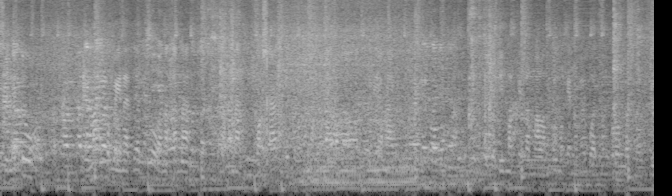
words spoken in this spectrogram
Sini tuh emang peminatnya tuh anak-anak anak kosan gitu anak-anak kuliahan. Jadi makin lama lama makin lama buat nongkrong buat ngopi.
